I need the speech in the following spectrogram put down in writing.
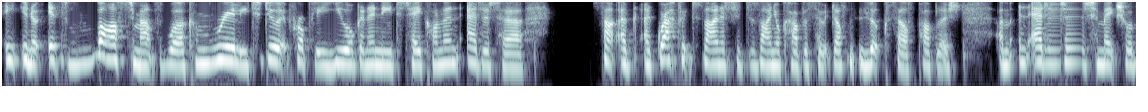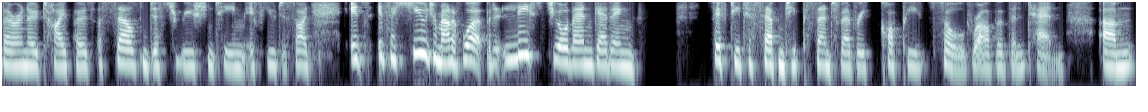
you know it's vast amounts of work and really to do it properly you're going to need to take on an editor a, a, graphic designer to design your cover so it doesn't look self-published. Um, an editor to make sure there are no typos. A sales and distribution team if you decide. It's it's a huge amount of work but at least you're then getting 50 to 70% of every copy sold rather than 10 um,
